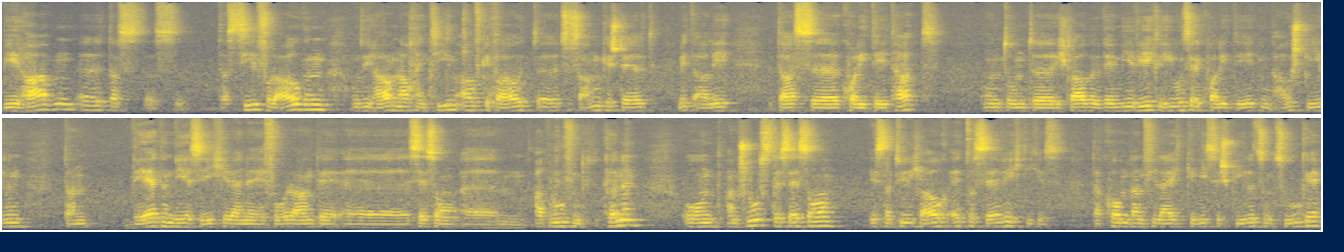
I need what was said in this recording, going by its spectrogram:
Wir haben äh, das, das, das Ziel vor Augen und wir haben auch ein Team aufgebaut, äh, zusammengestellt mit Ali, das äh, Qualität hat. Und, und äh, ich glaube, wenn wir wirklich unsere Qualitäten ausspielen, dann werden wir sicher eine hervorragende äh, Saison ähm, abrufen können. Und am Schluss der Saison ist natürlich auch etwas sehr Wichtiges. Da kommen dann vielleicht gewisse Spieler zum Zuge,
